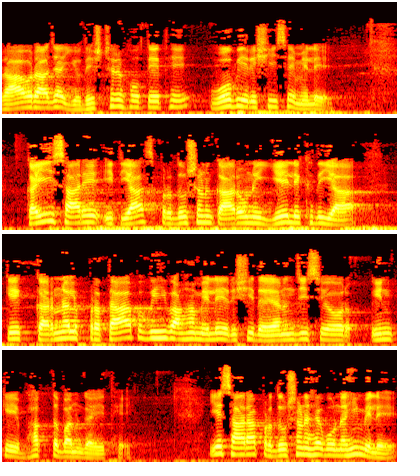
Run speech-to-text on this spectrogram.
राव राजा युधिष्ठिर होते थे, वो भी ऋषि से मिले। कई सारे इतिहास प्रदूषणकारों ने ये लिख दिया कि कर्नल प्रताप भी वहाँ मिले, ऋषि दयानंद जी से, और इनके भक्त बन गए थे। ये सारा प्रदूषण है, वो नहीं मिले।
